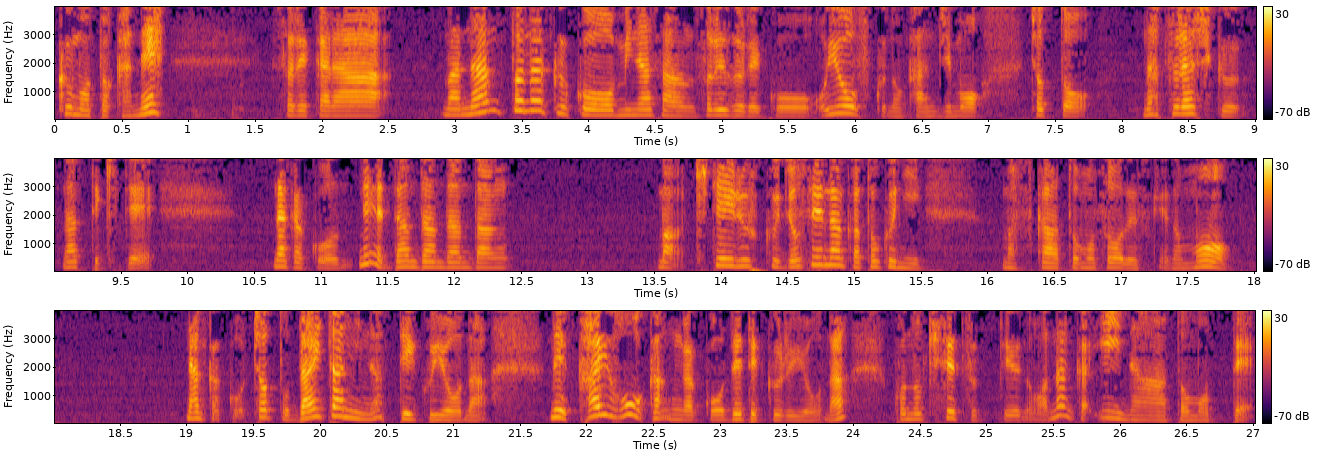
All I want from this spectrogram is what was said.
雲とかね。それから、まあなんとなくこう皆さんそれぞれこうお洋服の感じもちょっと夏らしくなってきて、なんかこうね、だんだんだんだん、まあ着ている服、女性なんか特に、まあスカートもそうですけども、なんかこうちょっと大胆になっていくような、ね、開放感がこう出てくるような、この季節っていうのはなんかいいなぁと思って、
